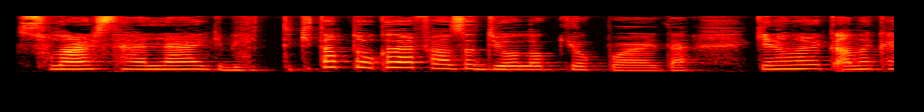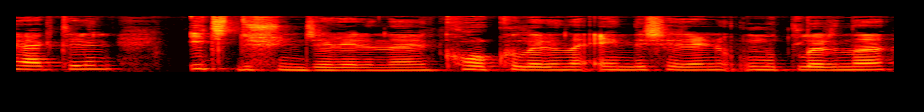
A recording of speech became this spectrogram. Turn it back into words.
Sular seller gibi gitti. Kitapta o kadar fazla diyalog yok bu arada. Genel olarak ana karakterin iç düşüncelerini, korkularını, endişelerini, umutlarını,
